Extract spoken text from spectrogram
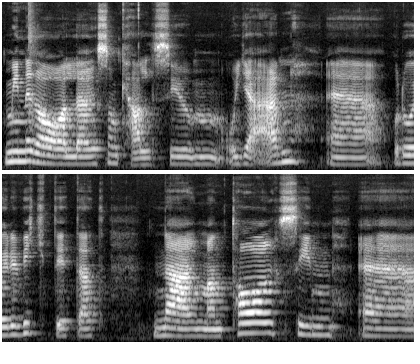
mineraler som kalcium och järn. Eh, och då är det viktigt att när man tar sin, eh,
